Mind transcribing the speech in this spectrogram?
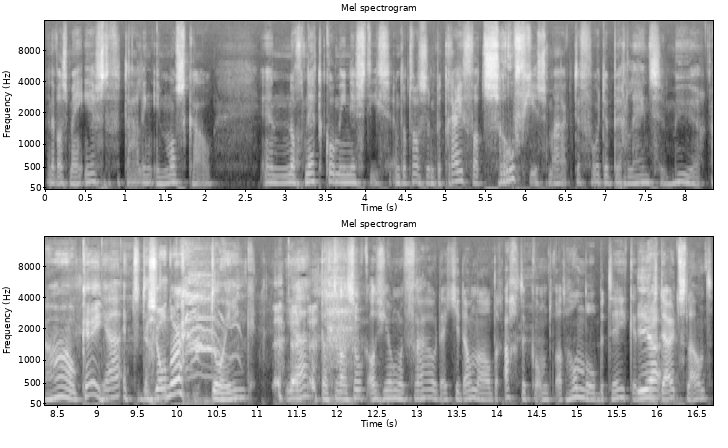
En dat was mijn eerste vertaling in Moskou. En nog net communistisch. En dat was een bedrijf wat schroefjes maakte voor de Berlijnse muur. Ah, oké. Ja, Bijzonder. doink. Ja, dat was ook als jonge vrouw dat je dan al erachter komt wat handel betekent. Ja. Dus Duitsland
